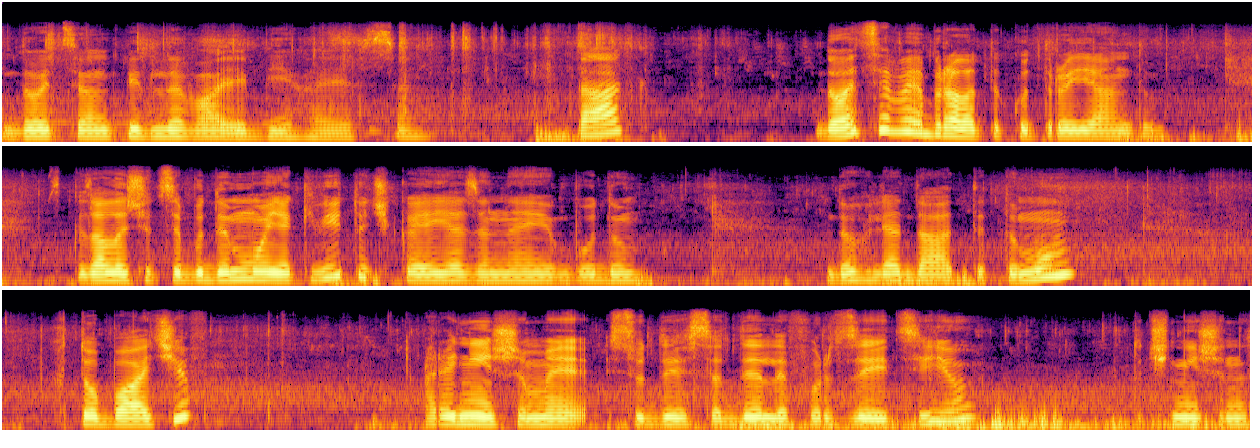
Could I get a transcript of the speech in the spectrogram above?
Доця он підливає, бігає все. Так? Доця вибрала таку троянду. Сказала, що це буде моя квіточка, і я за нею буду доглядати. Тому, хто бачив, раніше ми сюди садили форзицію, точніше,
